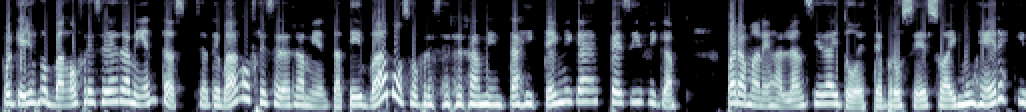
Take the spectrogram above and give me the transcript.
porque ellos nos van a ofrecer herramientas, o sea, te van a ofrecer herramientas, te vamos a ofrecer herramientas y técnicas específicas para manejar la ansiedad y todo este proceso. Hay mujeres que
